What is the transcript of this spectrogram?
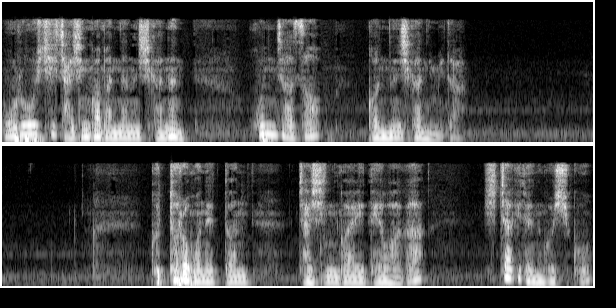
오롯이 자신과 만나는 시간은 혼자서 걷는 시간입니다. 그토록 원했던 자신과의 대화가 시작이 되는 것이고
